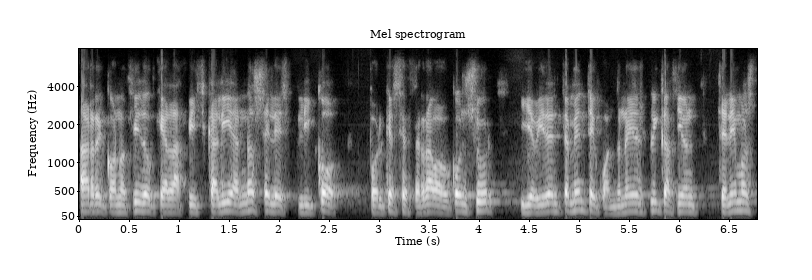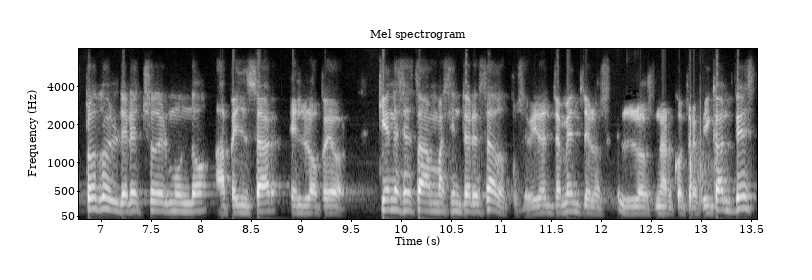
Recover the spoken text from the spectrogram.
ha reconocido que a la Fiscalía no se le explicó por qué se cerraba Oconsur y evidentemente cuando no hay explicación tenemos todo el derecho del mundo a pensar en lo peor. ¿Quiénes estaban más interesados? Pues evidentemente los, los narcotraficantes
